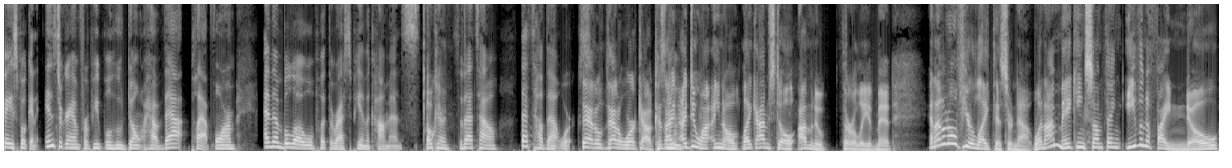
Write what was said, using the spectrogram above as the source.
Facebook and Instagram for people who don't have that platform, and then below we'll put the recipe in the comments. Okay. So that's how that's how that works. That'll that'll work out because I, I do want you know like I'm still I'm going to thoroughly admit, and I don't know if you're like this or not. When I'm making something, even if I know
